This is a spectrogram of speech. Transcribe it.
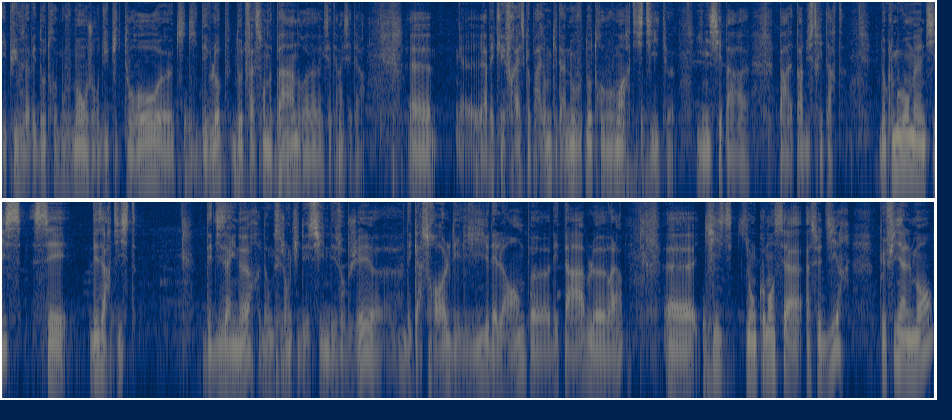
et puis vous avez d'autres mouvements aujourd'hui picturaux euh, qui, développent d'autres façons de peindre, etc. etc. avec les fresques, par exemple, qui est un autre mouvement artistique initié par, par, par, du street art. Donc le mouvement Memphis, c'est des artistes des designers, donc ces gens qui dessinent des objets, euh, des casseroles, des lits, des lampes, euh, des tables, euh, voilà, qui, ont commencé à, se dire que finalement,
